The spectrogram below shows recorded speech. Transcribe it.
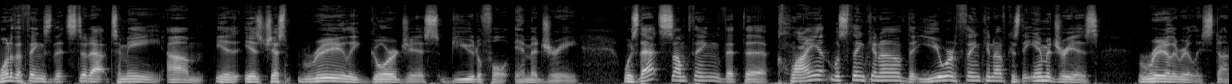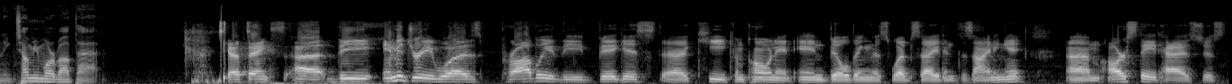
one of the things that stood out to me um, is, is just really gorgeous, beautiful imagery. Was that something that the client was thinking of, that you were thinking of? Because the imagery is really, really stunning. Tell me more about that. Yeah, thanks. Uh, the imagery was probably the biggest uh, key component in building this website and designing it. Um, our state has just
